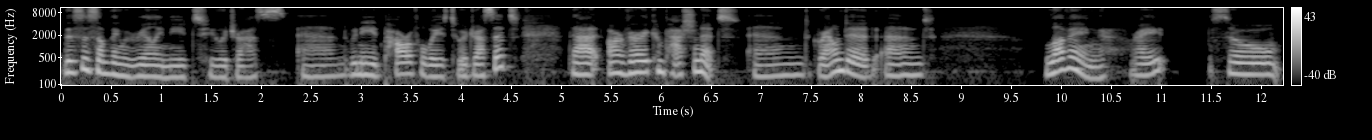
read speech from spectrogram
this is something we really need to address. And we need powerful ways to address it that are very compassionate and grounded and loving, right? So,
